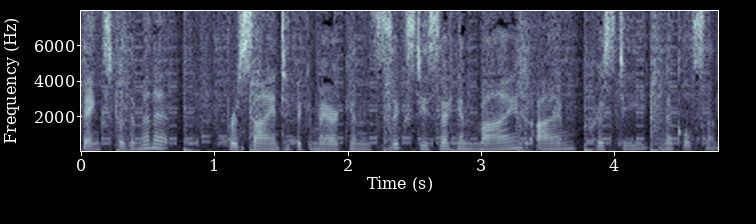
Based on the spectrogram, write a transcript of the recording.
Thanks for the minute. For Scientific American's 60 Second Mind, I'm Christie Nicholson.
